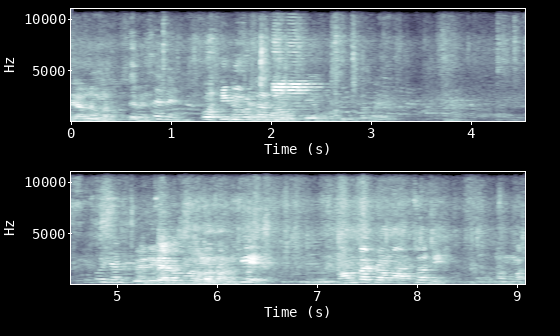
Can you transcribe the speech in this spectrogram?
अलिक फैलिएर गर न एउटा के कम्प्युटर टर्म आउँछ नि नम्बर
